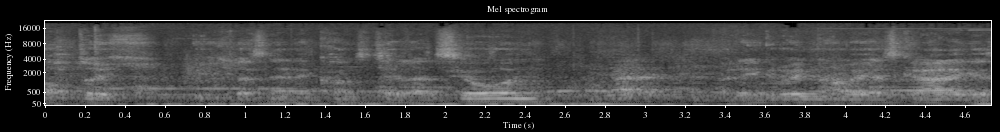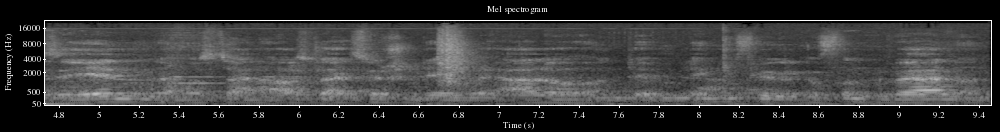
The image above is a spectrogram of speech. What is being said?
auch durch, wie ich das nenne, Konstellation. Bei den Grünen haben wir jetzt gerade gesehen, da musste ein Ausgleich zwischen dem Realo und dem linken Flügel gefunden werden und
